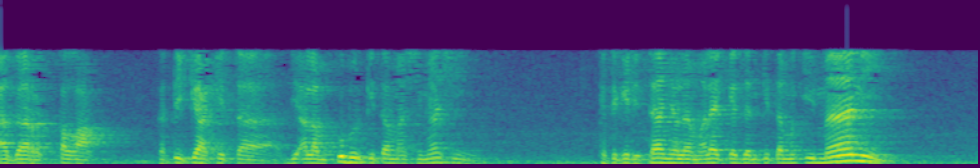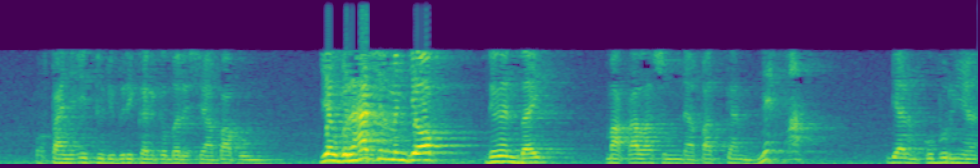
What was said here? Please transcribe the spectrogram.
agar kelak ketika kita di alam kubur kita masing-masing ketika ditanya oleh malaikat dan kita mengimani Pertanyaan itu diberikan kepada siapa pun yang berhasil menjawab dengan baik, maka langsung mendapatkan nikmat di alam kuburnya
